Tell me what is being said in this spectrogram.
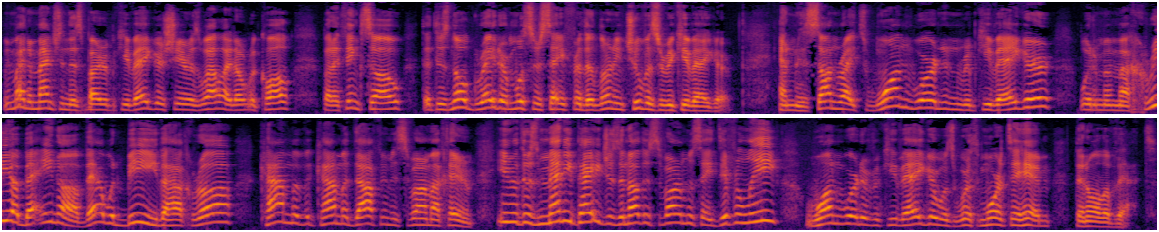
We might have mentioned this by Rabbi Kiva shir as well. I don't recall, but I think so. That there's no greater musar sefer than learning chuvas Rabbi And his son writes one word in Rabbi Kiva would memachria be'enav. That would be the hachra kama v'kama dafim isvarim acherim. Even if there's many pages and other svarim will say differently, one word of Akiva was worth more to him than all of that.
